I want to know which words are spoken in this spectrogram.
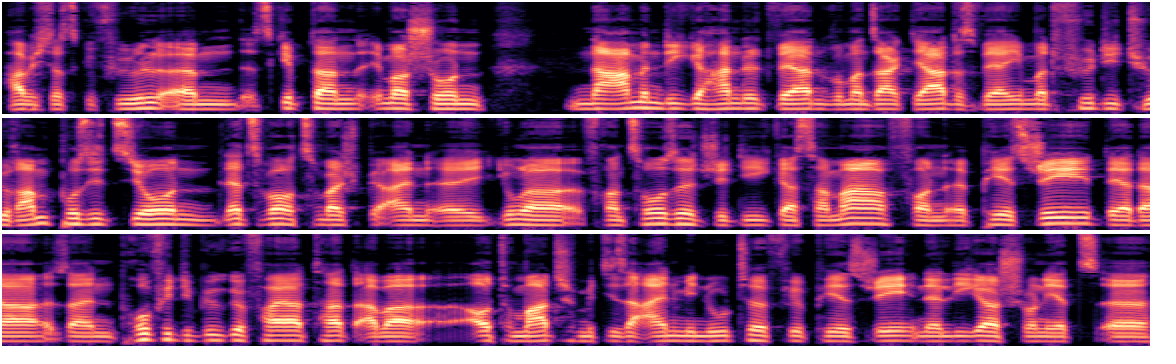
habe ich das Gefühl. Ähm, es gibt dann immer schon Namen, die gehandelt werden, wo man sagt, ja, das wäre jemand für die Tyram-Position. Letzte Woche zum Beispiel ein äh, junger Franzose, Jedi Gassama von äh, PSG, der da sein Profidebüt gefeiert hat, aber automatisch mit dieser einen Minute für PSG in der Liga schon jetzt äh,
